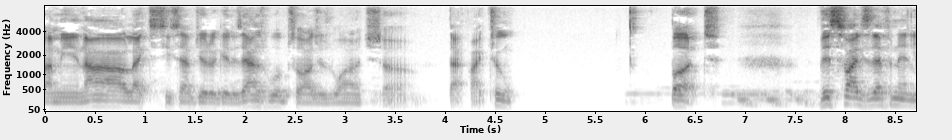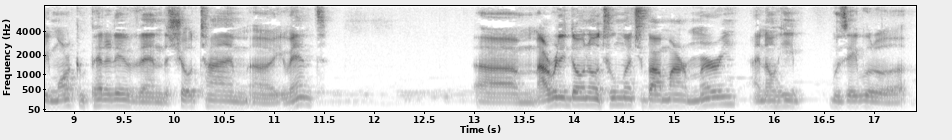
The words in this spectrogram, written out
I mean, I like to see Zab Judah get his ass whooped, so I'll just watch uh, that fight too. But this fight is definitely more competitive than the Showtime uh, event. Um, I really don't know too much about Martin Murray. I know he was able to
